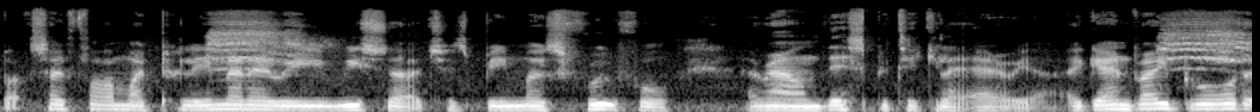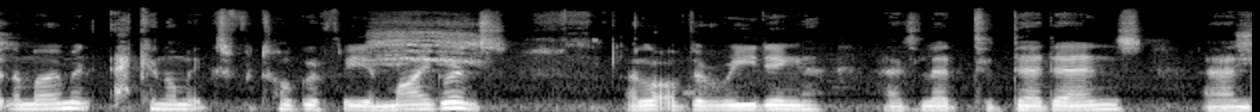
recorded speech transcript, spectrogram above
But so far, my preliminary research has been most fruitful around this particular area. Again, very broad at the moment economics, photography, and migrants. A lot of the reading has led to dead ends, and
